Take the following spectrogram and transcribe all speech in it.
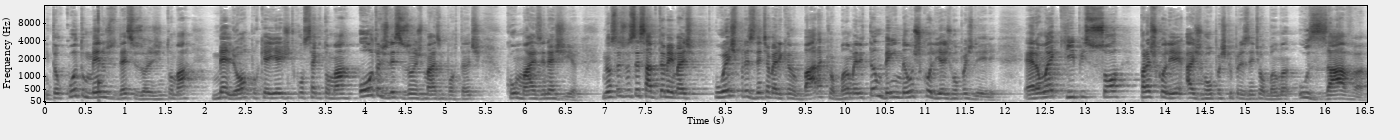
Então, quanto menos decisões a gente tomar, melhor, porque aí a gente consegue tomar outras decisões mais importantes com mais energia. Não sei se você sabe também, mas o ex-presidente americano Barack Obama, ele também não escolhia as roupas dele. Era uma equipe só para escolher as roupas que o presidente Obama usava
